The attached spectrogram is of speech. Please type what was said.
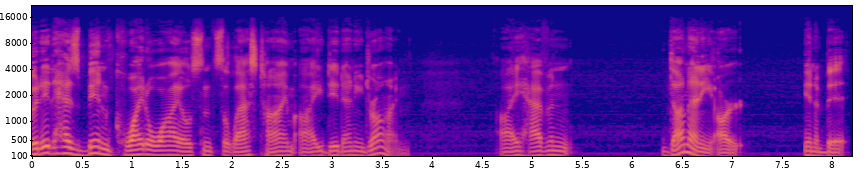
But it has been quite a while since the last time I did any drawing. I haven't done any art in a bit.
